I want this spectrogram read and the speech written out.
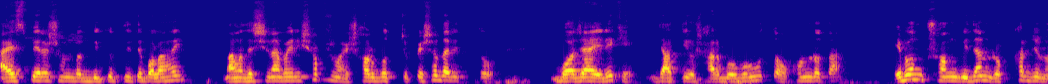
আইএসপিআর এর সংবাদ বিজ্ঞপ্তিতে বলা হয়, বাংলাদেশ সেনাবাহিনী সবসময় সর্বোচ্চ পেশাদারিত্ব বজায় রেখে জাতীয় সার্বভৌমত্ব, অখণ্ডতা এবং সংবিধান রক্ষার জন্য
